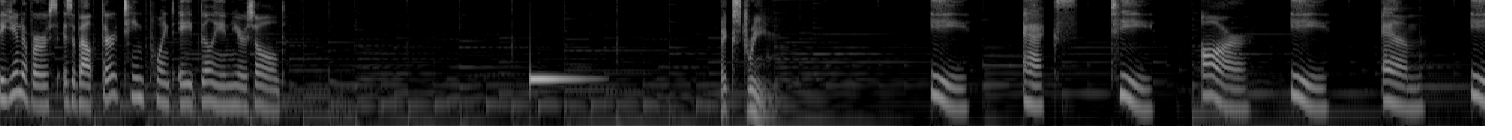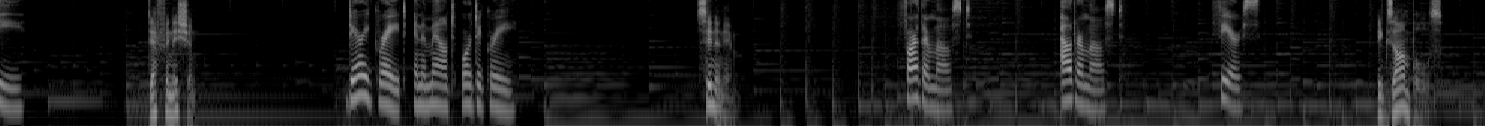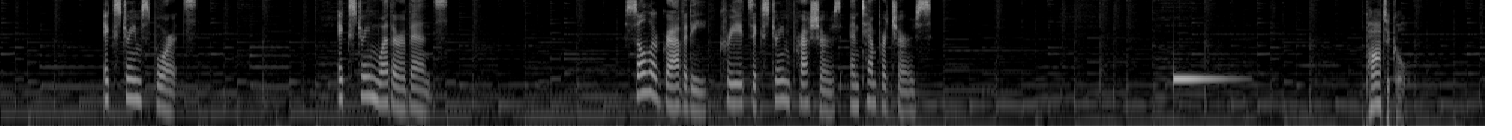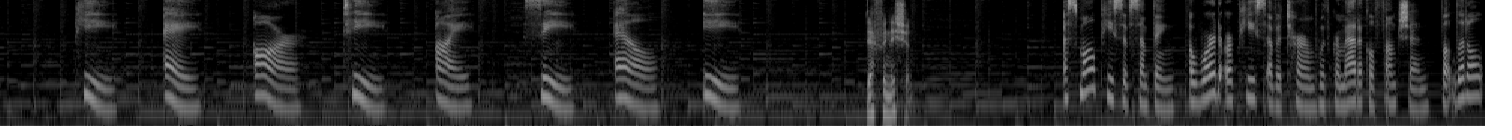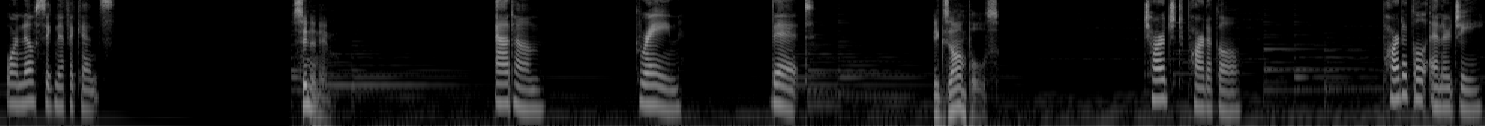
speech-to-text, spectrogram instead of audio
The universe is about 13.8 billion years old. Extreme E X T R E M E Definition Very great in amount or degree. Synonym Farthermost, Outermost, Fierce, Examples. Extreme sports, Extreme weather events. Solar gravity creates extreme pressures and temperatures. Particle. P A R T I C L E. Definition. A small piece of something, a word or piece of a term with grammatical function, but little or no significance. Synonym. Atom, Grain, Bit, Examples. Charged particle, Particle energy.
